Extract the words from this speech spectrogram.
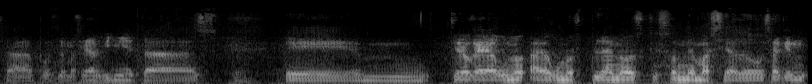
O sea, pues demasiadas viñetas, eh, creo que hay algunos, hay algunos planos que son demasiado, o sea, que,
